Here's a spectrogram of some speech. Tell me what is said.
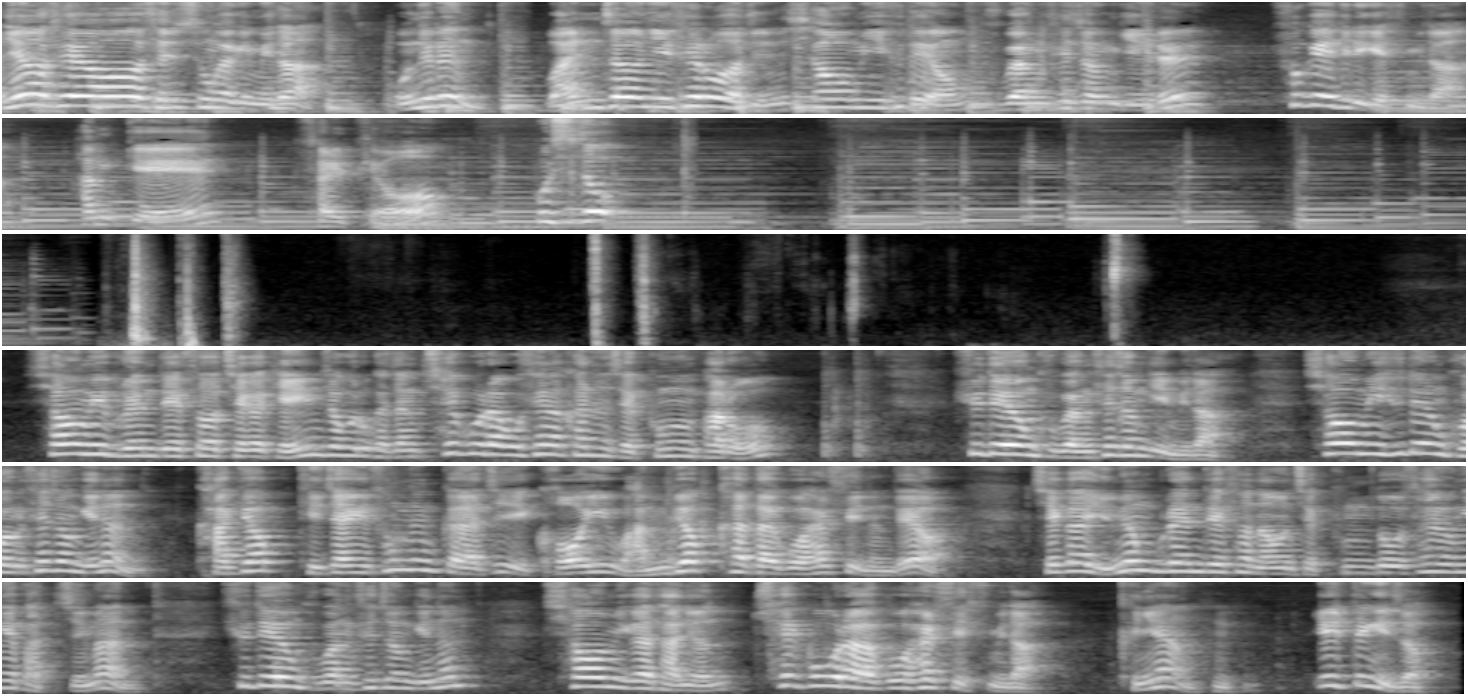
안녕하세요. 제주총각입니다. 오늘은 완전히 새로워진 샤오미 휴대용 구강 세정기를 소개해드리겠습니다. 함께 살펴보시죠. 샤오미 브랜드에서 제가 개인적으로 가장 최고라고 생각하는 제품은 바로 휴대용 구강 세정기입니다. 샤오미 휴대용 구강 세정기는 가격, 디자인, 성능까지 거의 완벽하다고 할 수 있는데요. 제가 유명 브랜드에서 나온 제품도 사용해 봤지만 휴대용 구강 세정기는 샤오미가 단연 최고라고 할 수 있습니다. 그냥 1등이죠.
